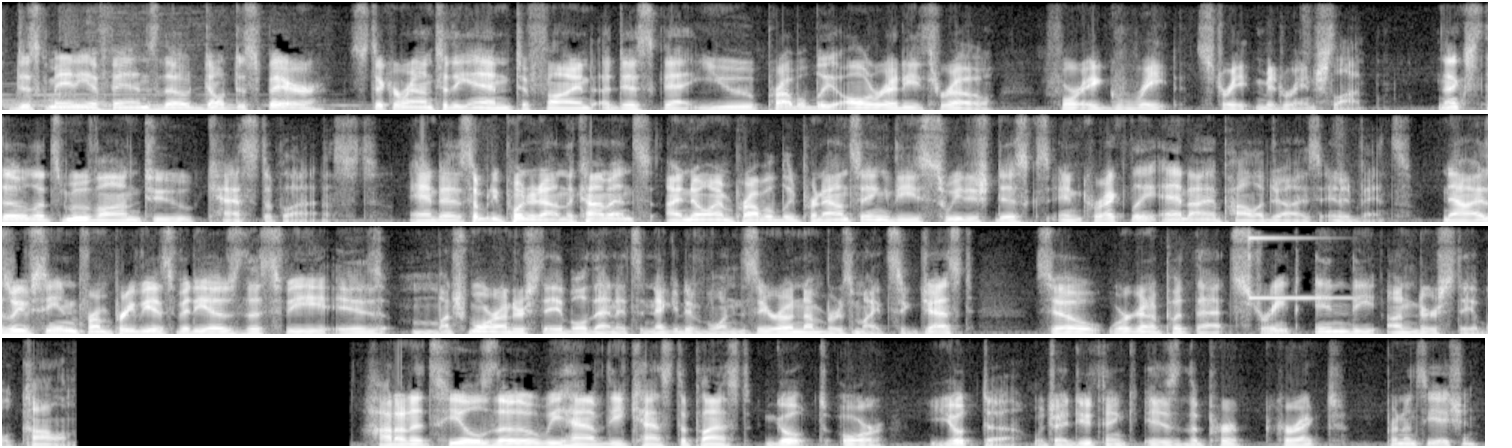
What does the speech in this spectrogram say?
Discmania fans, though, don't despair. Stick around to the end to find a disc that you probably already throw for a great straight mid-range slot. Next, though, let's move on to Kastaplast. And as somebody pointed out in the comments, I know I'm probably pronouncing these Swedish discs incorrectly, and I apologize in advance. Now, as we've seen from previous videos, the Svea is much more understable than its negative one zero numbers might suggest, so we're going to put that straight in the understable column. Hot on its heels, though, we have the Kastaplast Goat, or Jota, which I do think is the correct pronunciation.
